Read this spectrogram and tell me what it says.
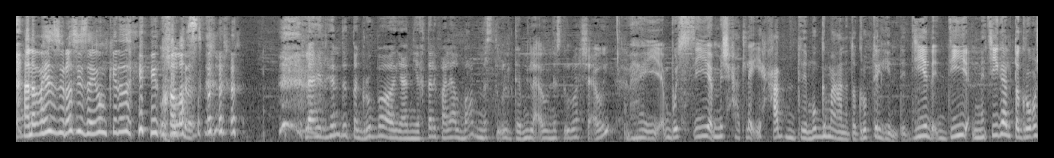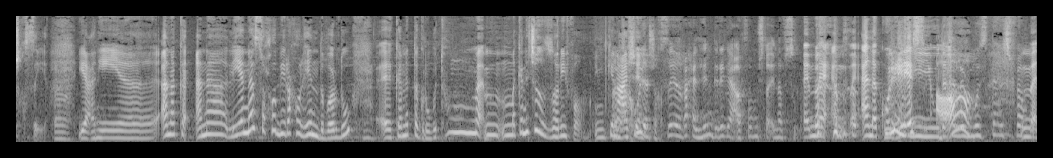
أنا بهز راسي زيهم كده. وخلاص. لا هي الهند التجربة يعني يختلف عليها البعض. الناس تقول جميلة قوي الناس تقول وحشة قوي ما هي بصي مش هتلاقي حد مجمع عن تجربة الهند. دي دي نتيجة لتجربة شخصية. آه. يعني آه، أنا ك... أنا ليا ناس صحابي راحوا الهند برضو. آه، كانت تجربتهم ما, ما كانتش ظريفة. يمكن أنا أخويا عشان شخصيا راح الهند رجع قرفان مش طايق نفسه. أنا كل الناس ودخل آه. المستشفى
